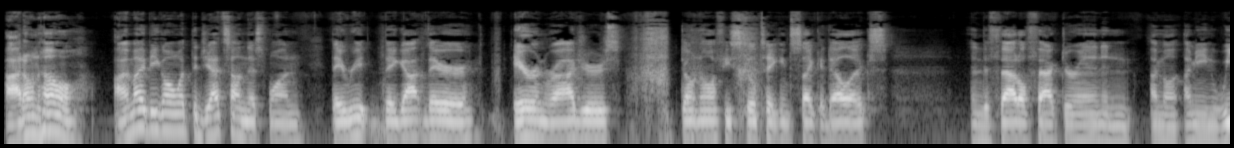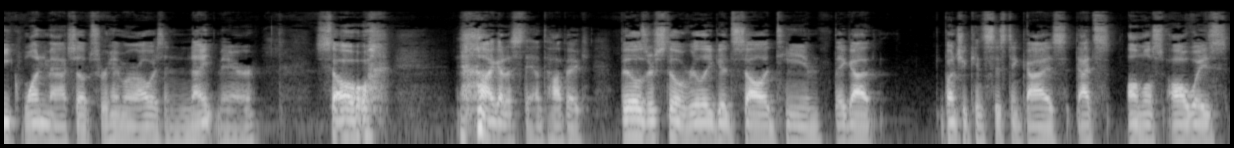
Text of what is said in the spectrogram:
I don't know. I might be going with the Jets on this one. They re- they got their Aaron Rodgers. Don't know if he's still taking psychedelics, and if that'll factor in. And I'm I mean, week one matchups for him are always a nightmare. So I gotta stay on topic. Bills are still a really good, solid team. They got bunch of consistent guys. That's almost always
